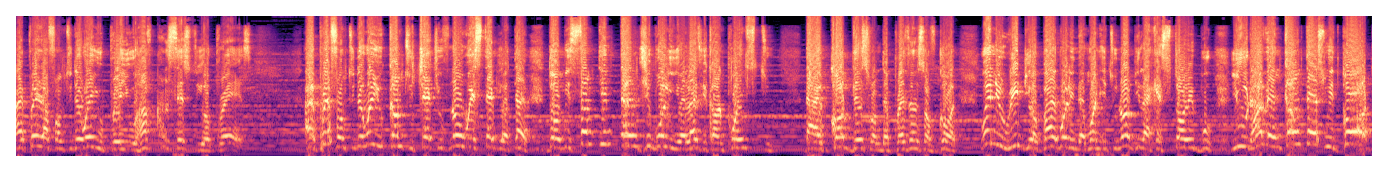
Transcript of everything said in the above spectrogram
I pray that from today when you pray, you have answers to your prayers. I pray from today when you come to church, you've not wasted your time. There will be something tangible in your life you can point to that I got this from the presence of God. When you read your Bible in the morning, it will not be like a storybook. You would have encounters with God.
